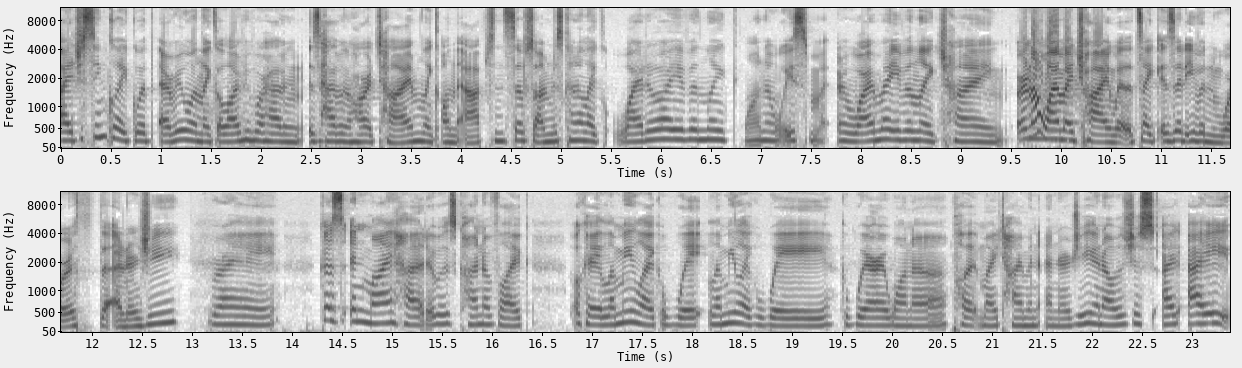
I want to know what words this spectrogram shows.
I just think like with everyone like a lot of people are having is having a hard time like on the apps and stuff. So I'm just kind of like why do I even like want to waste my or why am I even like trying or not why am I trying but it's like is it even worth the energy? Right. Cuz in my head it was kind of like okay, let me like wait, let me like weigh where I want to put my time and energy. And I was just I I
